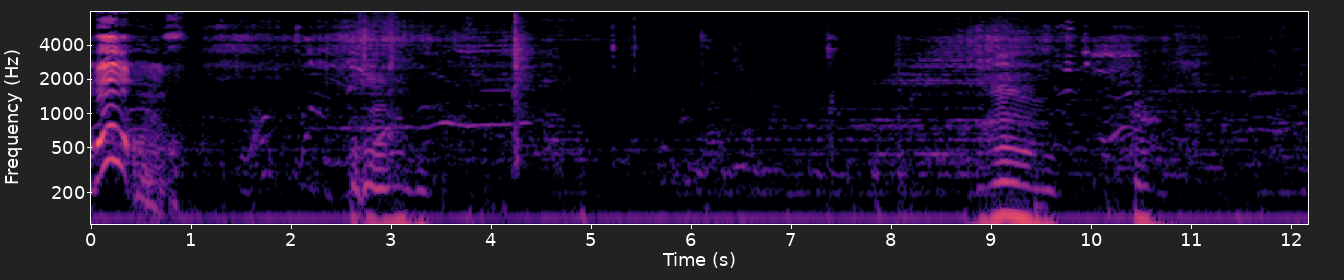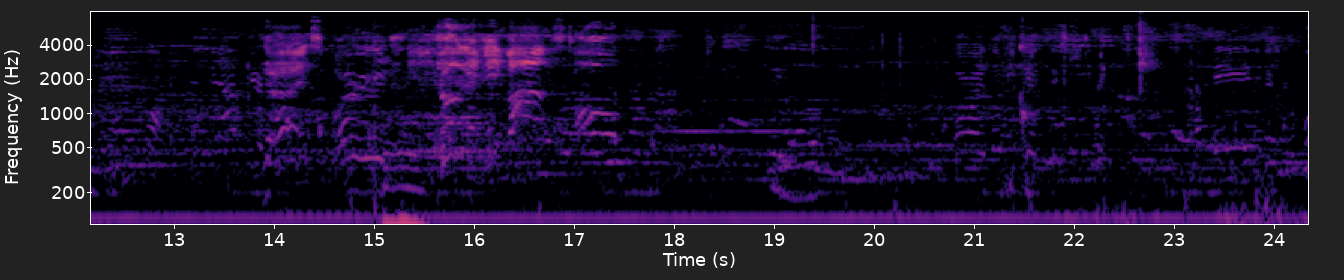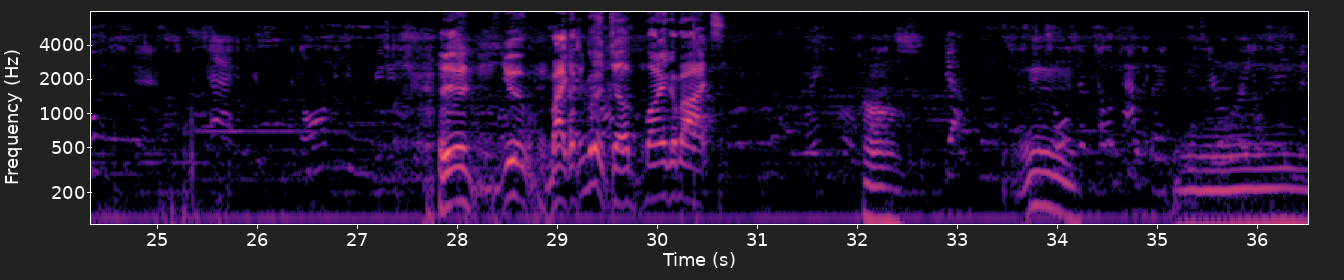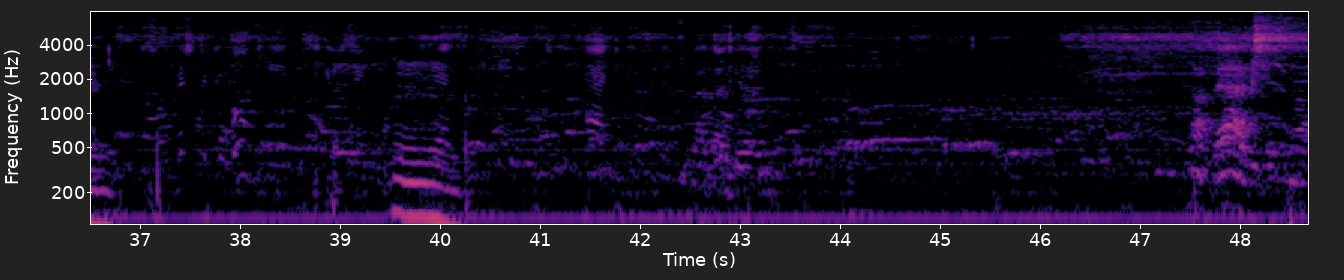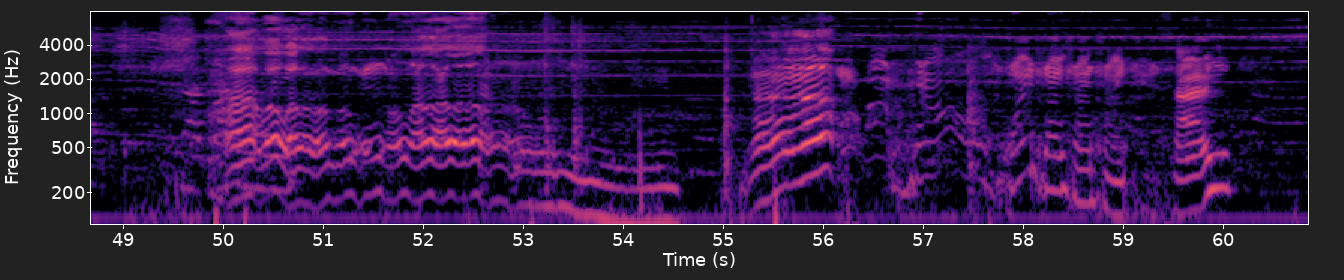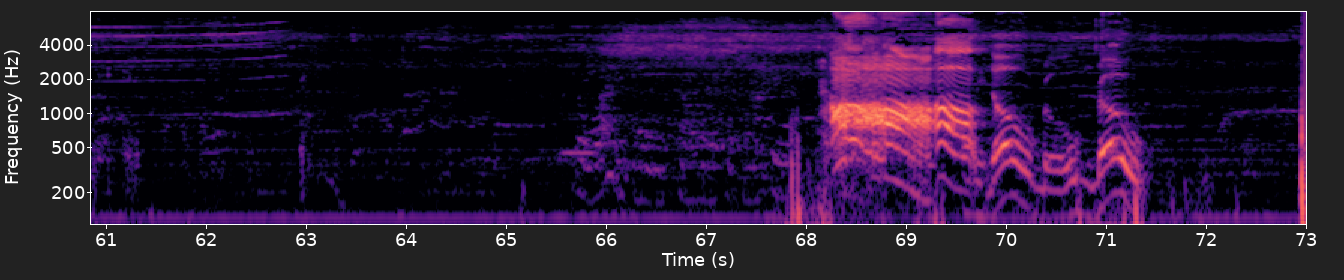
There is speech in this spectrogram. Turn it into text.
baby. And you, Michael the Good Job, Barney Bots. Oh. Mm. Mm. Mm. Uh, well, well, well. Sorry.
